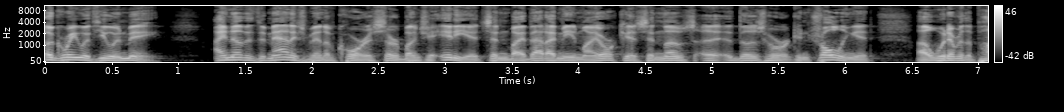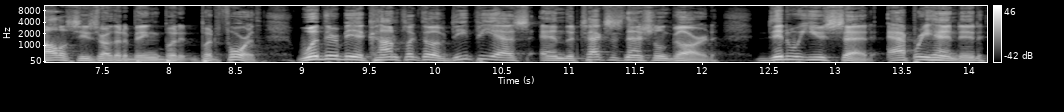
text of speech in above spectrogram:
agree with you and me I know that the management, of course, are a bunch of idiots, and by that I mean Mayorkas and those uh, those who are controlling it, uh, whatever the policies are that are being put put forth. Would there be a conflict though if DPS and the Texas National Guard did what you said, apprehended,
